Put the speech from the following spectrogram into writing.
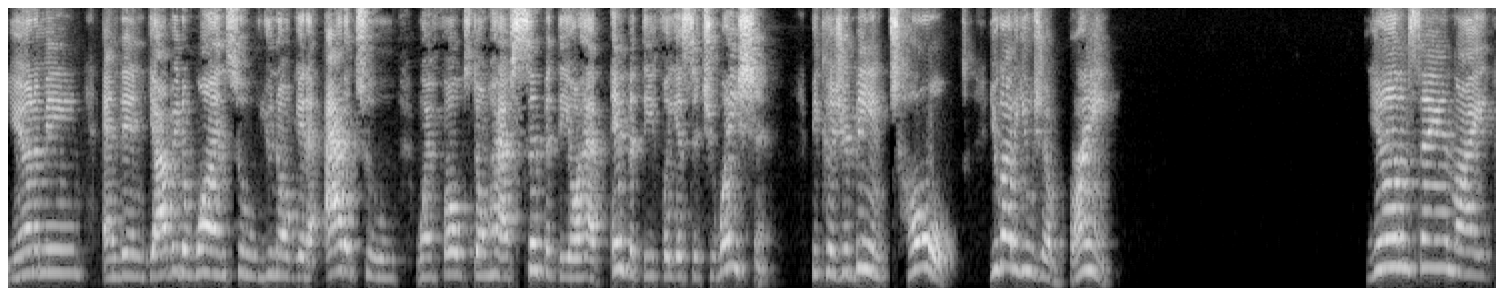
You know what I mean? And then y'all be the ones who, you know, get an attitude when folks don't have sympathy or have empathy for your situation because you're being told. You got to use your brain. You know what I'm saying? Like,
